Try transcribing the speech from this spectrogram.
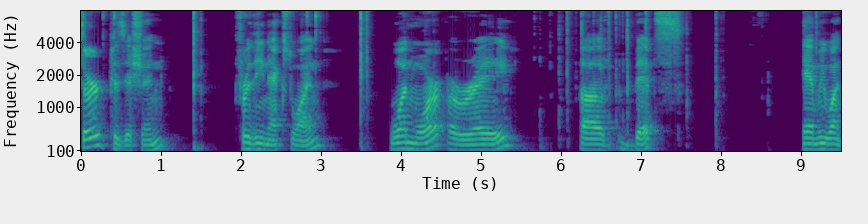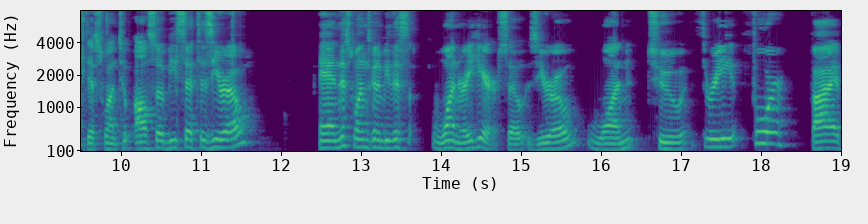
third position for the next one. One more array of bits. And we want this one to also be set to 0. And this one's going to be this 1 right here. So 0, 1, 2, 3, 4, 5,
